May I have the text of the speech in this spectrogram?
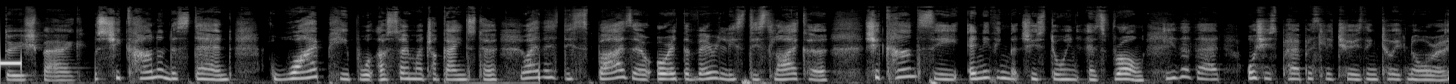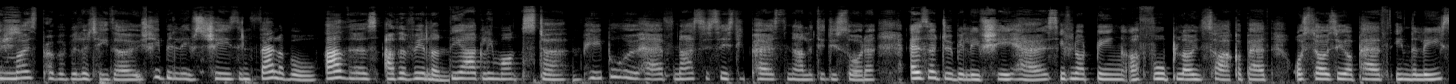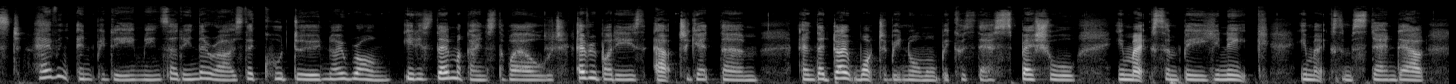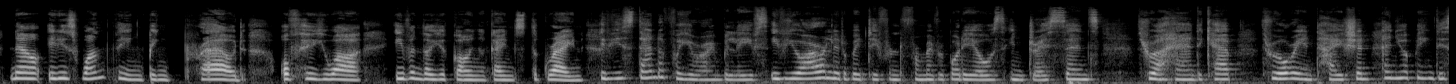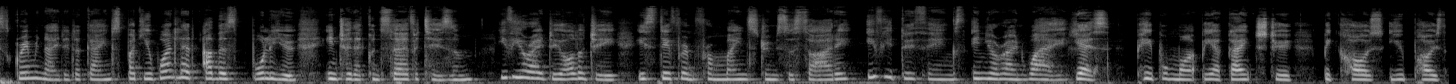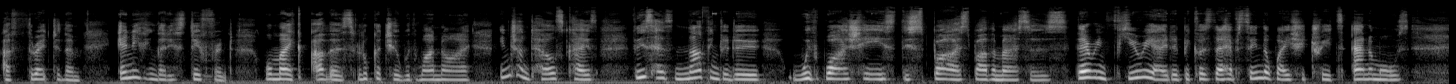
douchebag. She can't understand why people are so much against her, why they despise her or at the very least dislike her. She can't see anything that she's doing as wrong. Either that or she's purposely choosing to ignore it. In most probability, though, she believes she's infallible. Others are the villain, the ugly monster. People who have narcissistic personality disorder, as I do believe she has, if not being a full blown psychopath or sociopath in the least, having NPD means that in their eyes they could do no wrong. It is them against the world. Everybody is out to get them, and they don't want to be normal because they're special. It makes them be unique, it makes them stand out. Now, it is one thing being proud of who you are, even though you're going against the grain. If you stand up for your own beliefs, if you are a little bit different from everybody else in dress sense, through a handicap, through orientation, and you're being discriminated against, but you won't let others bully you into their conservatism. If your ideology is different from mainstream society, if you do things in your own way, yes, people might be against you because you pose a threat to them. Anything that is different will make others look at you with one eye. In Chantal's case, this has nothing to do with why she is despised by the masses. They're infuriated because they have seen the way she treats animals.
